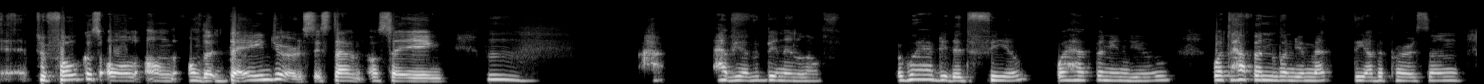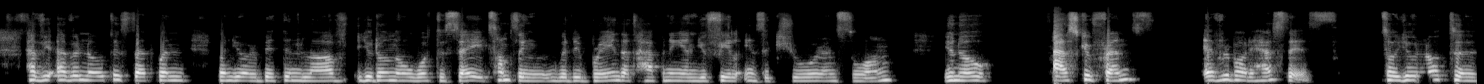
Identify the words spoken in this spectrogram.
uh, to focus all on on the dangers instead of saying. Mm have you ever been in love? Where did it feel? What happened in you? What happened when you met the other person? Have you ever noticed that when when you're a bit in love, you don't know what to say? It's something with your brain that's happening and you feel insecure and so on. You know, ask your friends. Everybody has this. So you're not, uh,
